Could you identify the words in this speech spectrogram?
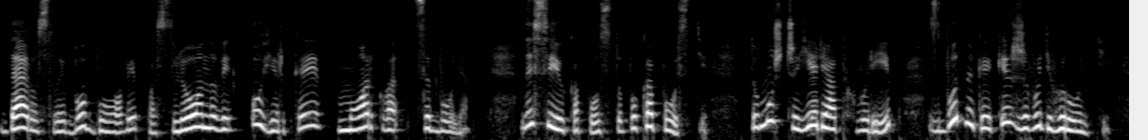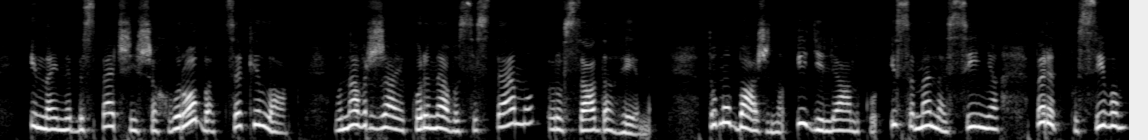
де росли бобові, пасльонові, огірки, морква, цибуля. Не сію капусту по капусті, тому що є ряд хворіб, збудники яких живуть в ґрунті. І найнебезпечніша хвороба це кила. Вона вражає кореневу систему, розсада гине. Тому бажано і ділянку, і саме насіння перед посівом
